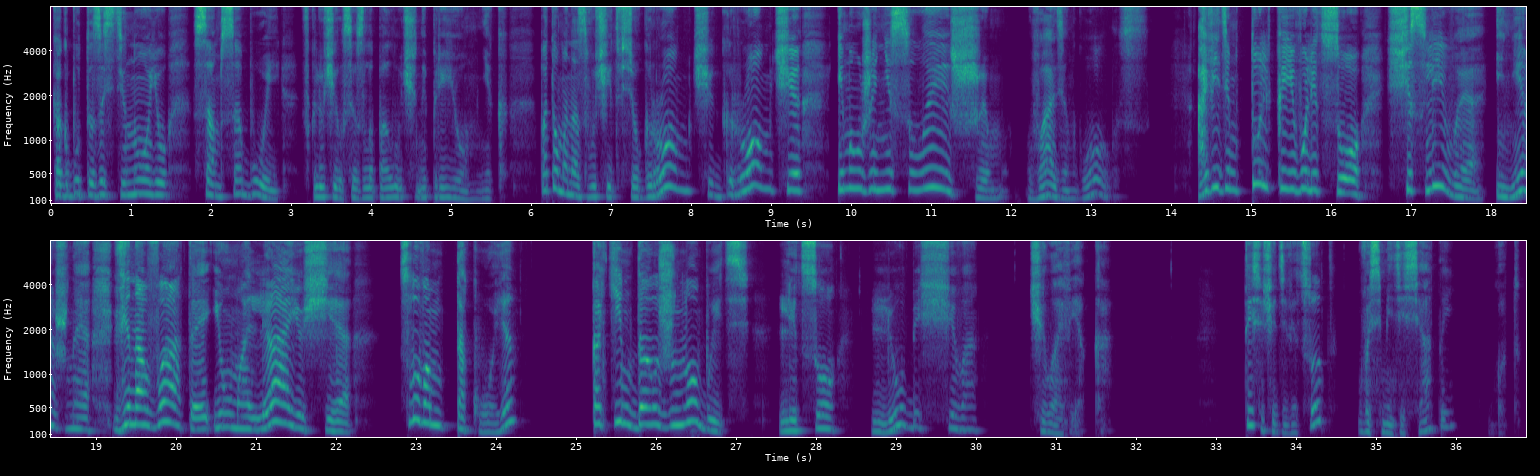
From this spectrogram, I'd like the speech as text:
как будто за стеною сам собой включился злополучный приемник. Потом она звучит все громче, громче, и мы уже не слышим в один голос а видим только его лицо, счастливое и нежное, виноватое и умоляющее, словом, такое, каким должно быть лицо любящего человека. 1980 год.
